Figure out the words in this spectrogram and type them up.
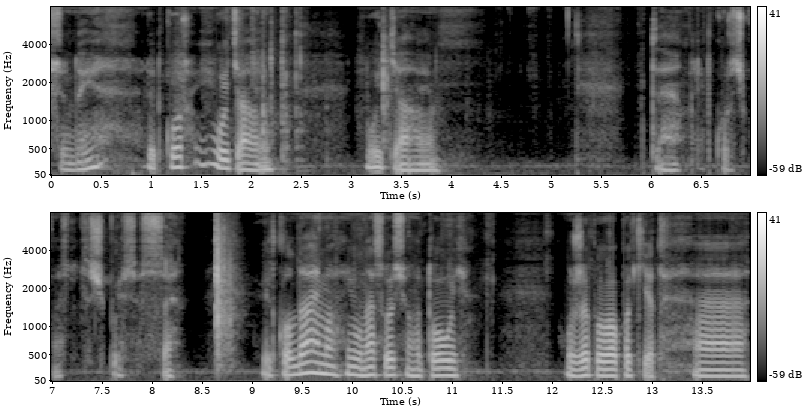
сюди, літкор, і витягуємо. Витягуємо. Так, літкорчик у нас тут зачепився. Все. Відкладаємо і у нас ось готовий уже ПВА пакет. Е,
